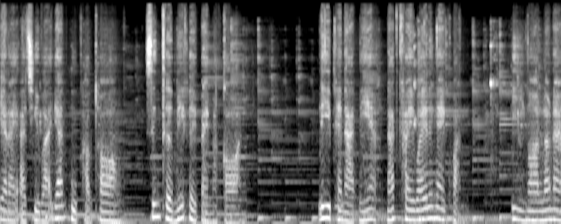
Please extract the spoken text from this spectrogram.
ยาลัยอาชีวะย่านภูเขาทอง ซึ่งเธอไม่เคยไปมาก่อน รีบขนาดนี้นัดใครไว้หรือไงขวัญพี่งอนแล้วนะ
